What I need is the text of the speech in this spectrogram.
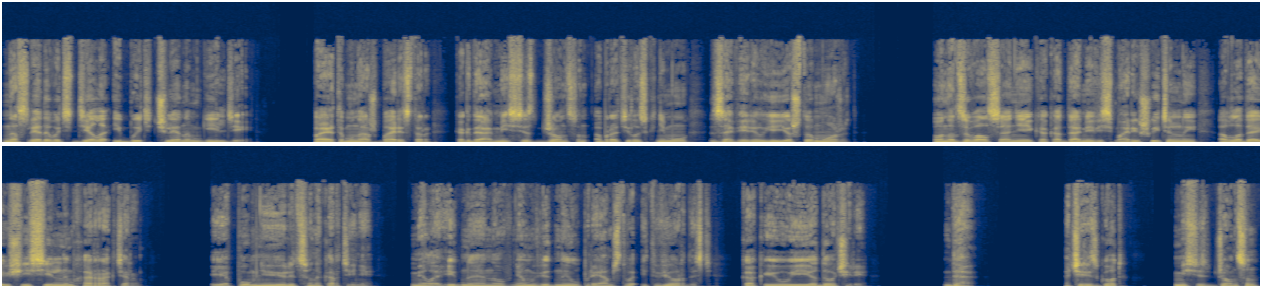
наследовать дело и быть членом гильдии. Поэтому наш баристер, когда миссис Джонсон обратилась к нему, заверил ее, что может. Он отзывался о ней как о даме весьма решительной, обладающей сильным характером. Я помню ее лицо на картине. Миловидное, но в нем видны упрямство и твердость, как и у ее дочери. Да. А через год миссис Джонсон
